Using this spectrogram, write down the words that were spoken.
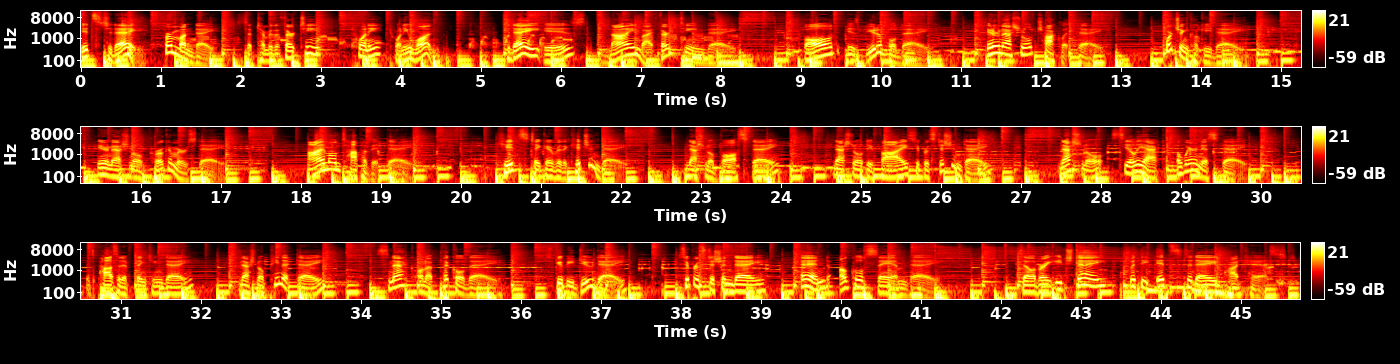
It's today for Monday, September the 13th, 2021. Today is 9 by 13 Day. Bald is Beautiful Day. International Chocolate Day. Fortune Cookie Day. International Programmers Day. I'm on top of it Day. Kids Take Over the Kitchen Day. National Boss Day. National Defy Superstition Day. National Celiac Awareness Day. It's Positive Thinking Day. National Peanut Day. Snack on a Pickle Day. Scooby Doo Day. Superstition Day. And Uncle Sam Day. Celebrate each day with the It's Today podcast.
